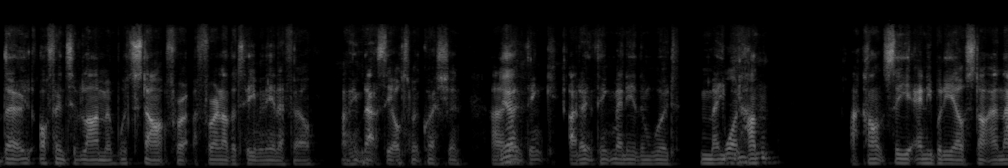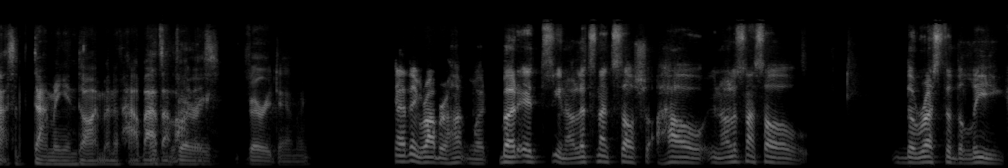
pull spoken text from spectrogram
the offensive linemen would start for for another team in the NFL? I think that's the ultimate question. And I Yeah. don't think I don't think many of them would. Maybe One- Hunt. I can't see anybody else start, and that's a damning indictment of how bad That's that line very is. very damning. I think Robert Hunt would, but it's you know let's not sell sh- how you know let's not sell the rest of the league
